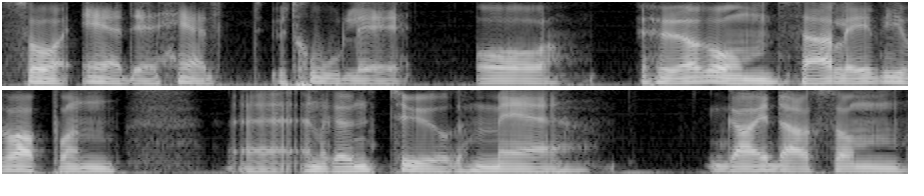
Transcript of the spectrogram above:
så er det helt utrolig å høre om. Særlig vi var på en, eh, en rundtur med guider som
